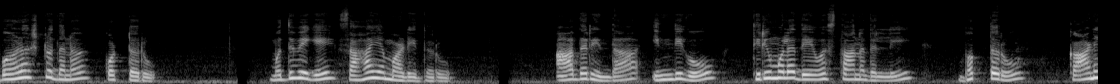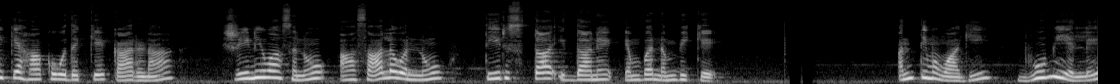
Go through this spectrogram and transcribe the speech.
ಬಹಳಷ್ಟು ದನ ಕೊಟ್ಟರು. ಮದುವೆಗೆ ಸಹಾಯ ಮಾಡಿದ್ದರು ಆದ್ದರಿಂದ ಇಂದಿಗೂ ತಿರುಮಲ ದೇವಸ್ಥಾನದಲ್ಲಿ ಭಕ್ತರು ಕಾಣಿಕೆ ಹಾಕುವುದಕ್ಕೆ ಕಾರಣ ಶ್ರೀನಿವಾಸನು ಆ ಸಾಲವನ್ನು ತೀರಿಸುತ್ತಾ ಇದ್ದಾನೆ ಎಂಬ ನಂಬಿಕೆ. ಅಂತಿಮವಾಗಿ ಭೂಮಿಯಲ್ಲೇ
